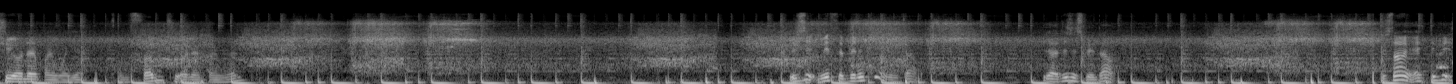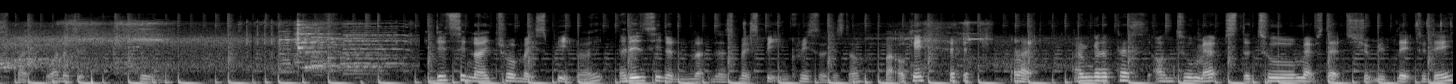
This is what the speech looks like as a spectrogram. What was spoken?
309.1 yeah. Confirm 309.1 is it with ability or without? Yeah this is without. It's now it activates but what does it do? It did say nitro max speed right? I didn't see the, the max speed increase or just now but okay. Alright I'm gonna test on two maps the two maps that should be played today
